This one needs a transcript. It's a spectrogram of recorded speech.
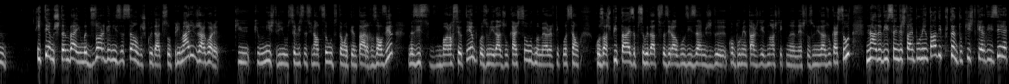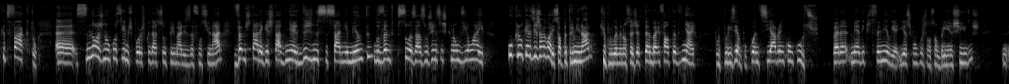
Um, e temos também uma desorganização dos cuidados de saúde primários, já agora que, que, o Ministro e o Serviço Nacional de Saúde estão a tentar resolver, mas isso demora o seu tempo, com as unidades locais de saúde, uma maior articulação com os hospitais, a possibilidade de se fazer alguns exames de complementares de diagnóstico nestas unidades locais de saúde. Nada disso ainda está implementado e, portanto, o que isto quer dizer é que, de facto, Uh, se nós não conseguirmos pôr os cuidados de saúde primários a funcionar, vamos estar a gastar dinheiro desnecessariamente, levando pessoas às urgências que não deviam lá ir. O que não quer dizer já agora, e só para terminar, que o problema não seja também falta de dinheiro. Porque, por exemplo, quando se abrem concursos para médicos de família e esses concursos não são preenchidos,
